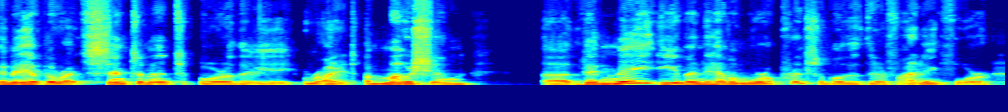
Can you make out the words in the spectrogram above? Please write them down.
they may have the right sentiment or the right emotion. Uh, they may even have a moral principle that they're fighting for,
